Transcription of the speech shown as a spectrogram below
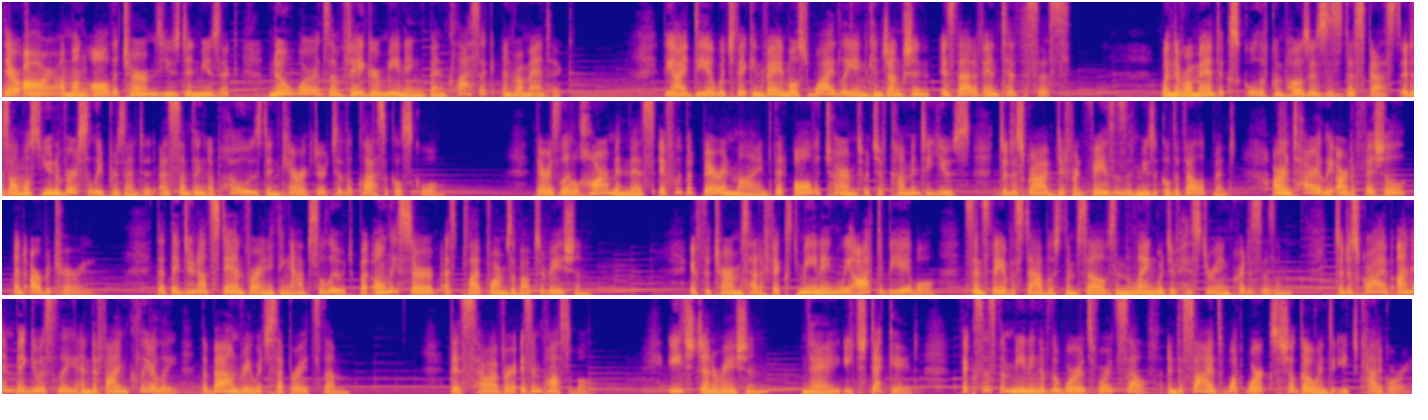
There are, among all the terms used in music, no words of vaguer meaning than classic and romantic. The idea which they convey most widely in conjunction is that of antithesis. When the romantic school of composers is discussed, it is almost universally presented as something opposed in character to the classical school. There is little harm in this if we but bear in mind that all the terms which have come into use to describe different phases of musical development are entirely artificial and arbitrary that they do not stand for anything absolute, but only serve as platforms of observation. If the terms had a fixed meaning, we ought to be able, since they have established themselves in the language of history and criticism, to describe unambiguously and define clearly the boundary which separates them. This, however, is impossible. Each generation, nay, each decade, fixes the meaning of the words for itself, and decides what works shall go into each category.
